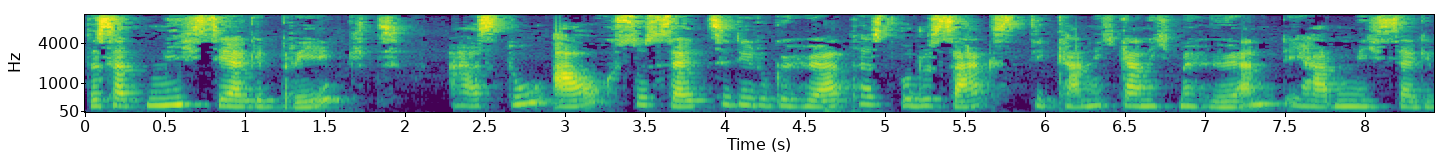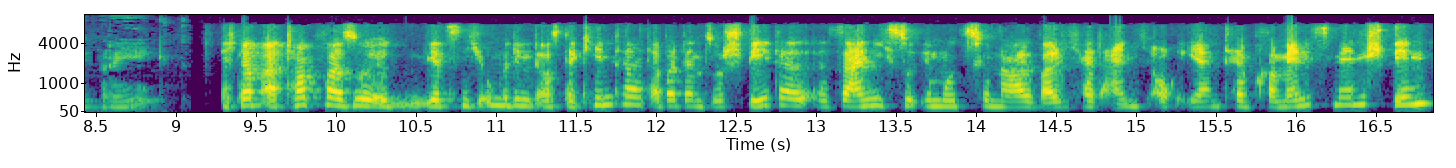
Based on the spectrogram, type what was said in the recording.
Das hat mich sehr geprägt. Hast du auch so Sätze, die du gehört hast, wo du sagst, die kann ich gar nicht mehr hören, die haben mich sehr geprägt? Ich glaube, ad hoc war so jetzt nicht unbedingt aus der Kindheit, aber dann so später äh, sei nicht so emotional, weil ich halt eigentlich auch eher ein Temperamentsmensch bin,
